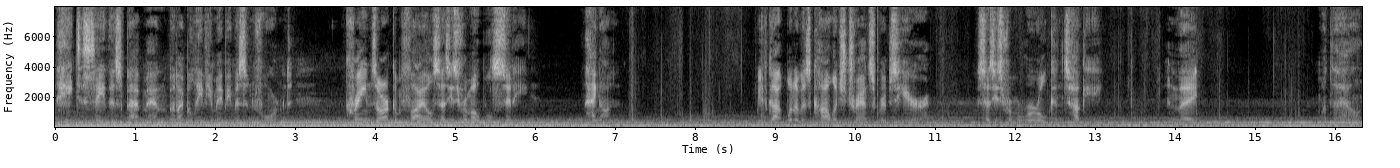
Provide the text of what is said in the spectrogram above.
Hate to say this, Batman, but I believe you may be misinformed. Crane's Arkham file says he's from Opal City. Hang on. We've got one of his college transcripts here. says he's from rural Kentucky. And they. What the hell?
